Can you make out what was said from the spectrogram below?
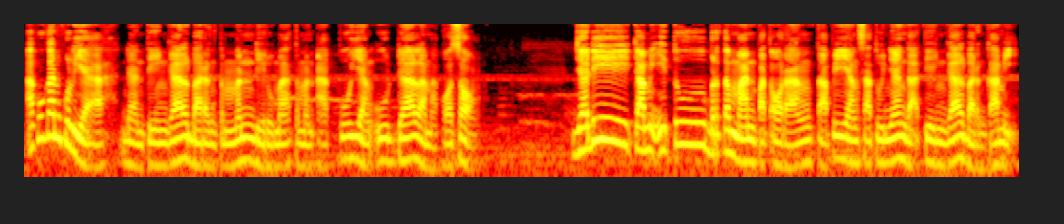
Aku kan kuliah dan tinggal bareng temen di rumah temen aku yang udah lama kosong. Jadi kami itu berteman empat orang Tapi yang satunya nggak tinggal bareng kami.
